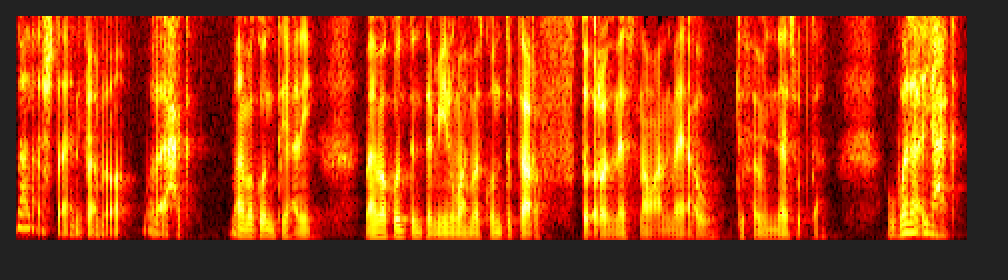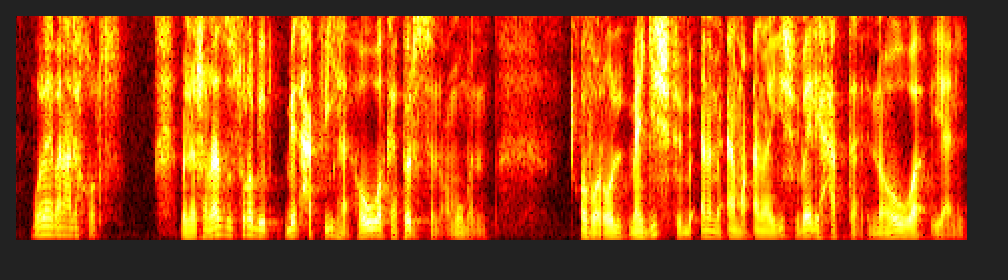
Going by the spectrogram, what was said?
لا لا قشطة يعني فاهم لا ولا أي حاجة مهما كنت يعني. مهما كنت انت مين ومهما كنت بتعرف تقرا الناس نوعا ما أو تفهم الناس وبتاع ولا أي حاجة ولا يبان عليك خالص. مش عشان منزل صورة بيضحك فيها هو ك person عموما overall ما يجيش في. أنا ما أنا ما يجيش في بالي حتى إن هو يعني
